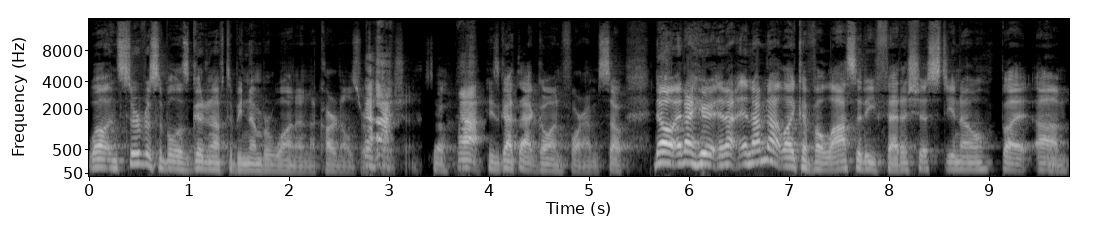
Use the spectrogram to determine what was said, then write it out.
Well, and serviceable is good enough to be number one in the Cardinals rotation. so he's got that going for him. So no, and I hear, and, I, and I'm not like a velocity fetishist, you know, but um,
